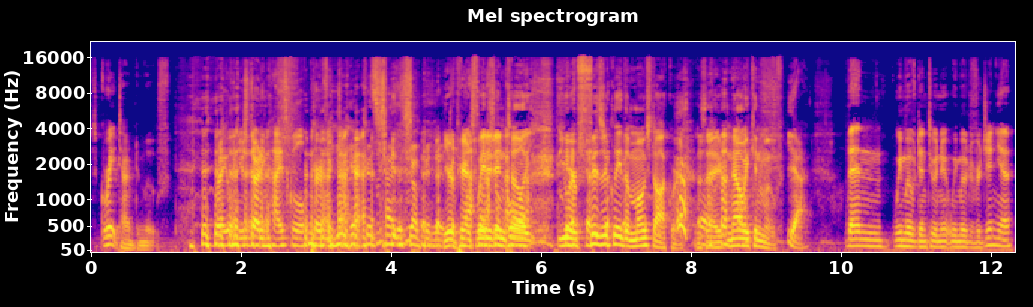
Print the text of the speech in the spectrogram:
it's a great time to move. right when you're starting high school, perfect time. Yeah, good time to jump in. Your parents waited until you were physically the most awkward and say, "Now we can move." Yeah. Then we moved into a new. We moved to Virginia,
